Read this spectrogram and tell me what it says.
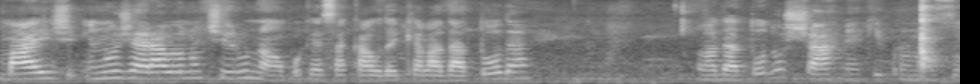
Mas no geral eu não tiro não, porque essa calda aqui ela dá toda ela dá todo o charme aqui pro nosso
